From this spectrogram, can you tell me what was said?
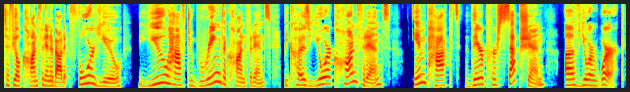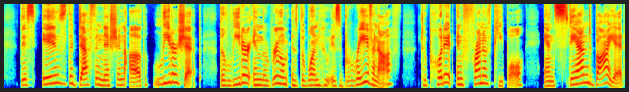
to feel confident about it for you. You have to bring the confidence because your confidence impacts their perception of your work. This is the definition of leadership. The leader in the room is the one who is brave enough to put it in front of people and stand by it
